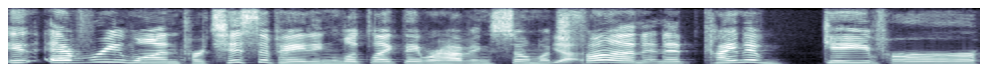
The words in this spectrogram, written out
it, everyone participating looked like they were having so much yes. fun. And it kind of gave her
